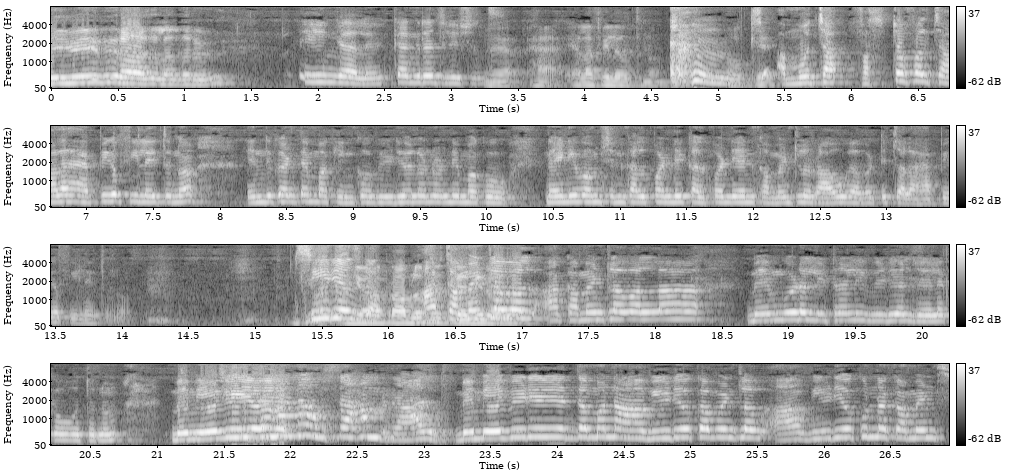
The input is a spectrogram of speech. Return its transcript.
ఏమేమి రాజులు అందరూ ఏం కాలేదు కంగ్రాచులేషన్స్ ఎలా ఫీల్ అవుతున్నావు? అమ్మో చా ఫస్ట్ ఆఫ్ ఆల్ చాలా హ్యాపీగా ఫీల్ అవుతున్నా. ఎందుకంటే మాకు ఇంకో వీడియోలో నుండి మాకు నైని వంశన్ కలపండి కలపండి అని కమెంట్లు రావు కాబట్టి చాలా హ్యాపీగా ఫీల్ అవుతున్నాం సీరియస్గా. ఏమైనా problems ఆ కమెంట్ల? వల్ల ఆ కమెంట్ల వల్ల మేము కూడా లిటరల్లీ వీడియోలు చేయలేకపోతున్నాం. మేము ఏ వీడియో ఉత్సాహం రాదు. మేము ఏ వీడియో చేద్దామన్నా ఆ వీడియో కమెంట్లో ఆ వీడియోకున్న కమెంట్స్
